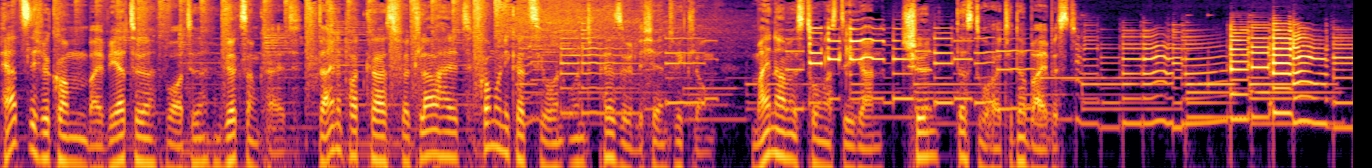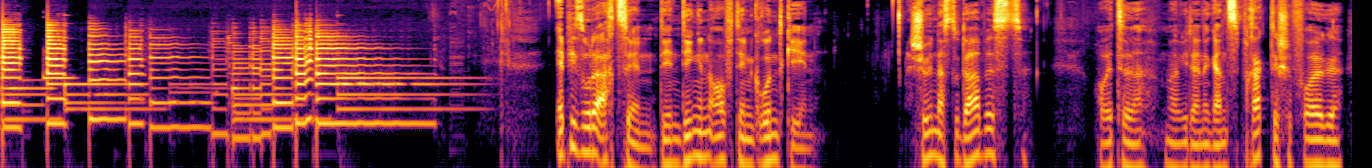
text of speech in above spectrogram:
Herzlich willkommen bei Werte, Worte, Wirksamkeit. Deine Podcast für Klarheit, Kommunikation und persönliche Entwicklung. Mein Name ist Thomas Degan. Schön, dass du heute dabei bist. Episode 18. Den Dingen auf den Grund gehen. Schön, dass du da bist. Heute mal wieder eine ganz praktische Folge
